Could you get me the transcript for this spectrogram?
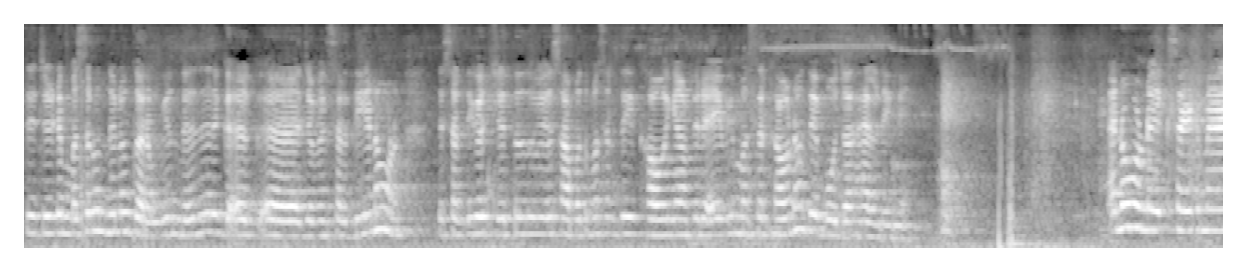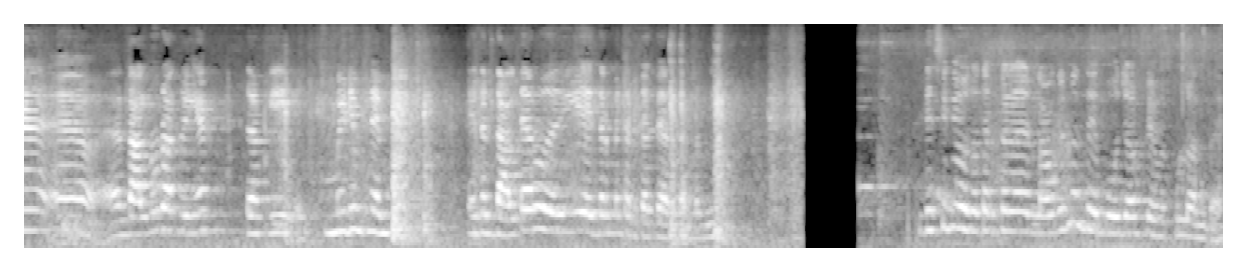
ਤੇ ਜਿਹੜੇ ਮਸਰ ਹੁੰਦੇ ਨੇ ਉਹ ਗਰਮ ਵੀ ਹੁੰਦੇ ਨੇ ਗ- ਜਿਵੇਂ ਸਰਦੀ ਹੈ ਨਾ ਹੁਣ ਤੇ ਸਰਦੀ ਵਿੱਚ ਤੁਸੀਂ ਸਾਬਤ ਮਸਰ ਦੀ ਖਾਓ ਜਾਂ ਫਿਰ ਇਹ ਵੀ ਮਸਰ ਖਾਓ ਨਾ ਤੇ ਬਹੁਤ ਜ਼ਿਆਦਾ ਹੈਲਦੀ ਨੇ। ਇਹਨੂੰ ਹੁਣ ਇੱਕ ਸਾਈਡ ਮੈਂ ਅਹ, ਦਾਲ ਨੂੰ ਰੱਖ ਰਹੀ ਹਾਂ ਤਾਂ ਕਿ ਮੀਡੀਅਮ ਫਲੇਮ ਤੇ ਇਧਰ ਦਾਲ ਤਿਆਰ ਹੋ ਰਹੀ ਹੈ ਇਧਰ ਮੈਂ ਤੜਕਾ ਤਿਆਰ ਕਰ ਲੈਂਦੀ ਦੇਸੀ ਘਿਓ ਦਾ ਤੜਕਾ ਲਾਓਗੇ ਨਾ ਤੇ ਬਹੁਤ ਜ਼ਿਆਦਾ ਫਲੇਵਰਫੁਲ ਆਉਂਦਾ ਹੈ।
